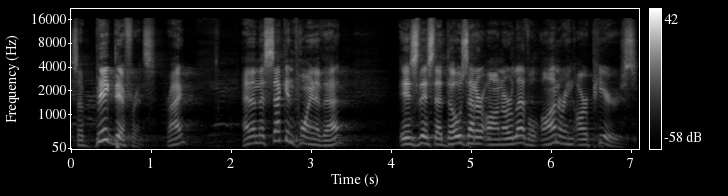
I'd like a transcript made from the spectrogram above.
It's a big difference, right? And then the second point of that is this that those that are on our level, honoring our peers.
